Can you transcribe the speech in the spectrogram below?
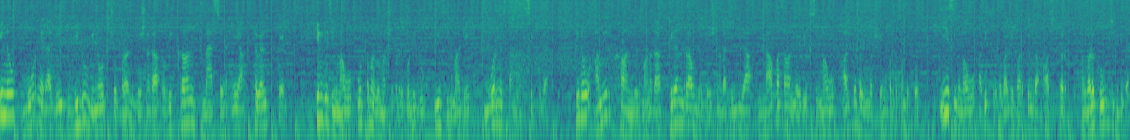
ಇನ್ನು ಮೂರನೇದಾಗಿ ವಿಧು ವಿನೋದ್ ಚೋಪ್ರಾ ನಿರ್ದೇಶನದ ವಿಕ್ರಾಂತ್ ಮ್ಯಾಸೆ ನಟನೆಯ ಟ್ವೆಲ್ ಫೇಲ್. ಹಿಂದಿ ಸಿನಿಮಾವು ಉತ್ತಮ ವಿಮರ್ಶೆ ಪಡೆದುಕೊಂಡಿದ್ದು, ಈ ಸಿನಿಮಾಗೆ ಮೂರನೇ ಸ್ಥಾನ ಸಿಕ್ಕಿದೆ. ಇನ್ನು ಅಮೀರ್ ಖಾನ್ ನಿರ್ಮಾಣದ ಕಿರಣ್ ರಾವ್ ನಿರ್ದೇಶನದ ಹಿಂದಿಯ ಲಾಪತಾ ಲೇಡಿ ಸಿನಿಮಾವು ಅದ್ಭುತ ವಿಮರ್ಶೆಯನ್ನು ಪಡೆದುಕೊಂಡಿತ್ತು. ಈ ಸಿನಿಮಾವು ಅಧಿಕೃತವಾಗಿ ಭಾರತದಿಂದ ಆಸ್ಕರ್ ಅಂಗಳಕ್ಕೂ ಜಿಗಿದಿದೆ.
